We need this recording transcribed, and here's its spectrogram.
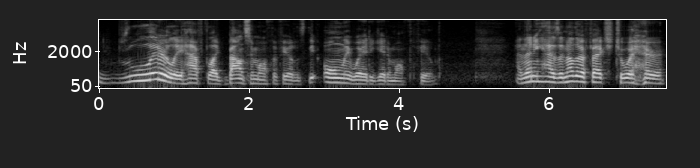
literally have to like bounce him off the field. It's the only way to get him off the field. And then he has another effect to where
